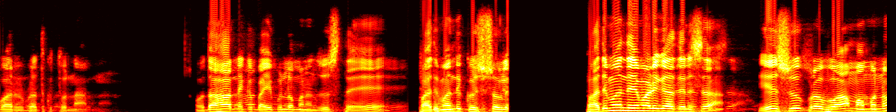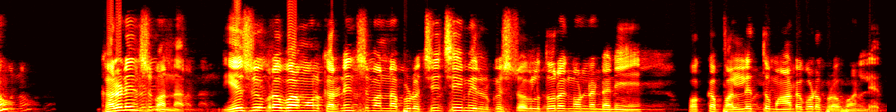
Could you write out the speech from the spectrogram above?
వారు బ్రతుకుతున్నారు. ఉదాహరణకి బైబిల్లో మనం చూస్తే పది మంది కుష్ఠరోగులు పది మంది ఏమడిగారు తెలుసా? యేసు ప్రభువా మమ్మను కరుణించమన్నారు. యేసు ప్రభు మమ్మల్ని కరుణించమన్నప్పుడు చీచి మీరు కుష్ఠరోగులు దూరంగా ఉండండి అని ఒక్క పల్లెత్తు మాట కూడా ప్రభు లేదు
